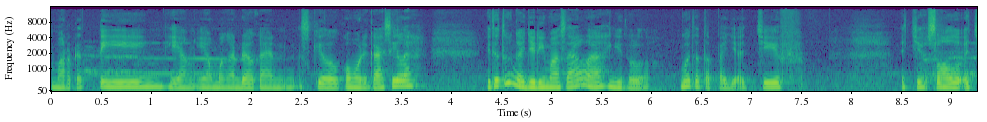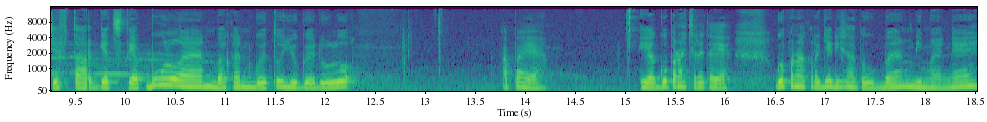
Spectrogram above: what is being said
marketing yang yang mengandalkan skill komunikasi lah itu tuh nggak jadi masalah gitu loh. Gue tetap aja achieve achieve selalu achieve target setiap bulan. Bahkan gue tuh juga dulu apa ya ya gue pernah cerita ya gue pernah kerja di satu bank di mana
